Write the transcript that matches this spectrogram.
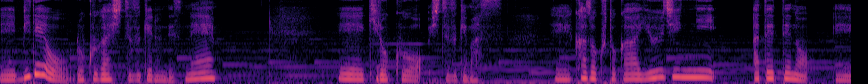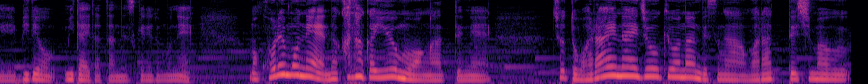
え、ビデオを録画し続けるんですね、えー、記録をし続けます、えー、家族とか友人に当てての、えー、ビデオみたいだったんですけれどもね、まあ、これもねなかなかユーモアがあってねちょっと笑えない状況なんですが笑ってしまう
